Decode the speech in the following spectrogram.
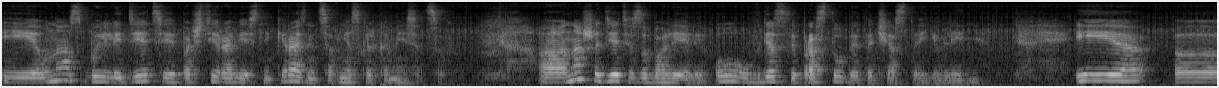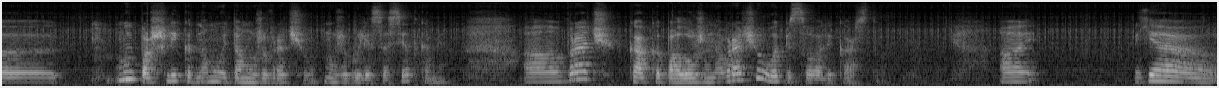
и у нас были дети почти ровесники, разница в несколько месяцев. А наши дети заболели. О, в детстве простуда это частое явление. И э, мы пошли к одному и тому же врачу. Мы же были соседками. А врач, как и положено врачу, выписала лекарство. А я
